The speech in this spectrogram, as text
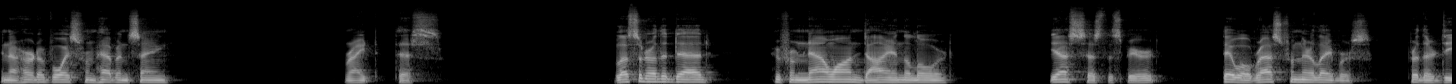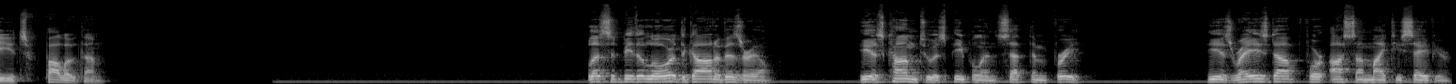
And I heard a voice from heaven saying, Write this Blessed are the dead who from now on die in the Lord. Yes, says the Spirit, they will rest from their labors, for their deeds follow them. Blessed be the Lord, the God of Israel. He has come to his people and set them free. He has raised up for us a mighty Savior,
